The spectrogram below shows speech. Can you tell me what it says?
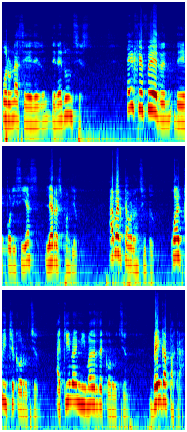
por una serie de, de denuncias. El jefe de, policías le respondió, a ver cabroncito, ¿cuál pinche corrupción? Aquí no hay ni madres de corrupción. Venga para acá.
